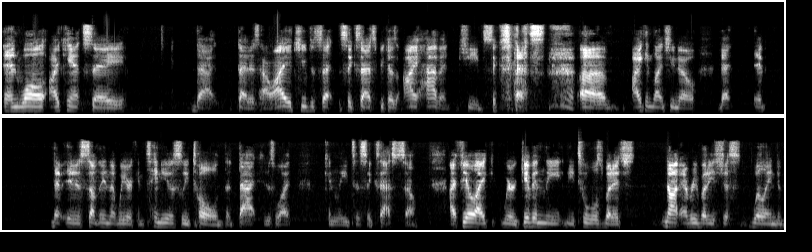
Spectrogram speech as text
And while I can't say that that is how I achieved success because I haven't achieved success. um, I can let you know that that it is something that we are continuously told that that is what can lead to success. So I feel like we're given the the tools, but it's not everybody's just willing to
